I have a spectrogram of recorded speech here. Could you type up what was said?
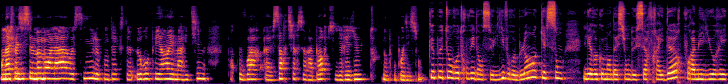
on a choisi ce moment-là aussi, le contexte européen et maritime, pour pouvoir euh, sortir ce rapport qui résume toutes nos propositions. Que peut-on retrouver dans ce livre blanc? Quelles sont les recommandations de Surfrider pour améliorer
